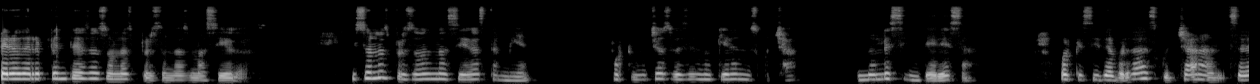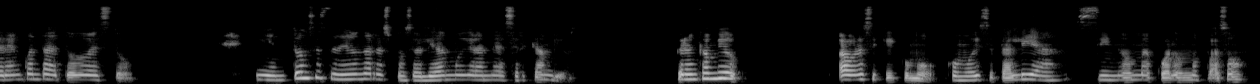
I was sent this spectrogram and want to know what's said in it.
Pero de repente esas son las personas más ciegas y son las personas más ciegas también, porque muchas veces no quieren escuchar, no les interesa. Porque si de verdad escucharan, se darían cuenta de todo esto. Y entonces tendrían una responsabilidad muy grande de hacer cambios. Pero en cambio, ahora sí que como, como dice Talía, si no me acuerdo, no pasó.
